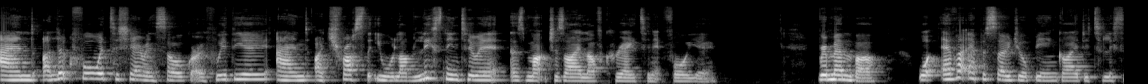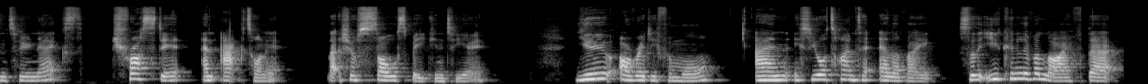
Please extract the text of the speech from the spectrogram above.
And I look forward to sharing Soul Growth with you, and I trust that you will love listening to it as much as I love creating it for you. Remember, whatever episode you're being guided to listen to next, trust it and act on it. That's your soul speaking to you. You are ready for more, and it's your time to elevate so that you can live a life that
